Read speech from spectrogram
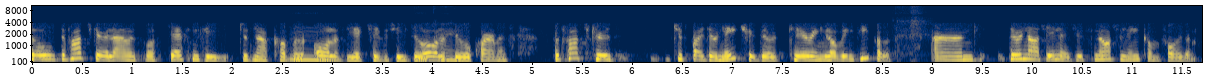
So the foster care allowance most definitely does not cover mm. all of the activities or okay. all of the requirements. But foster carers, just by their nature, they're caring, loving people, and they're not in it. It's not an income for them.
